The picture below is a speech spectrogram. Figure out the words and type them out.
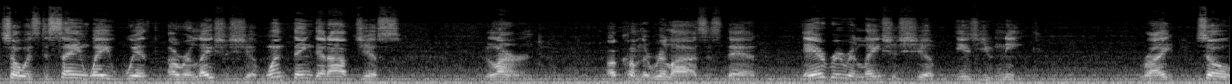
So it's the same way with a relationship. One thing that I've just learned or come to realize is that every relationship is unique right? So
